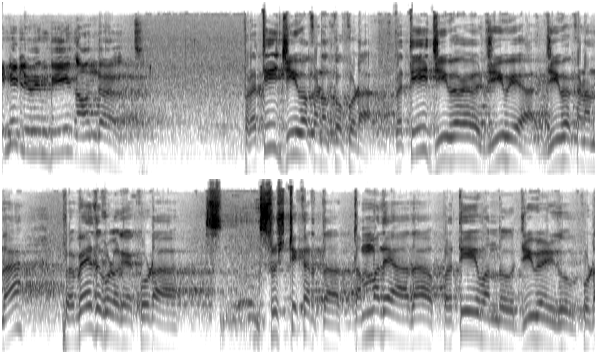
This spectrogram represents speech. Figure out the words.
any living being on the ಪ್ರತಿ ಜೀವಕಣಕ್ಕೂ ಕೂಡ, ಪ್ರತಿ ಜೀವ, ಜೀವಿಯ, ಜೀವಕಣದ ಪ್ರಭೇದಗಳಿಗೆ ಕೂಡ ಸೃಷ್ಟಿಕರ್ತ ತಮ್ಮದೇ ಆದ ಪ್ರತಿ ಒಂದು ಜೀವಿಗೂ ಕೂಡ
